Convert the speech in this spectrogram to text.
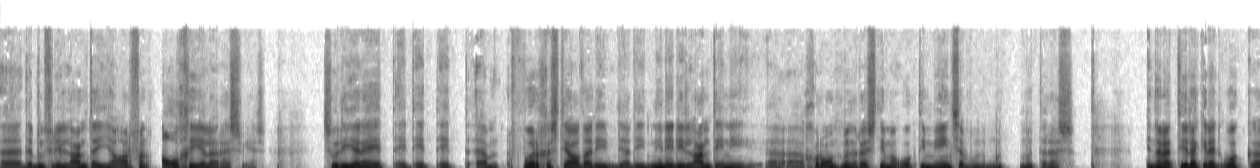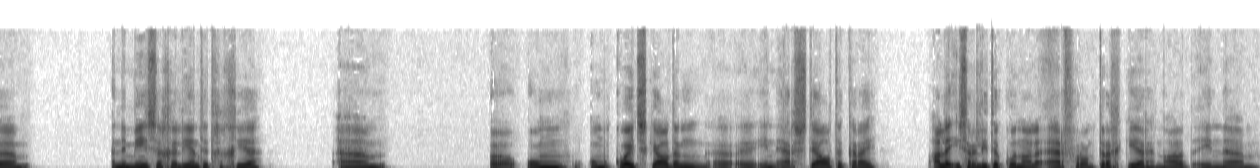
uh dit moet vir die land 'n jaar van algehele rus wees. So die Here het het het het ehm um, voorgestel dat die dat die nie net die land en die uh, uh grond moet rus nie, maar ook die mense moet moet, moet rus. En dan natuurlik het dit ook ehm um, aan die mense geleentheid gegee ehm um, uh, om om kwytskelding uh, en herstel te kry alle Israeliete kon na hulle erfgrond terugkeer nadat en ehm um,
